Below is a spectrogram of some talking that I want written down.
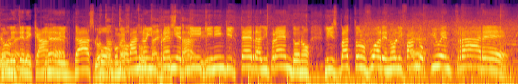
con le telecamere, Pier, il daspo, l'88 come fanno in Premier stadi. League, in Inghilterra li prendono, li sbattono fuori e non li fanno più entrare.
